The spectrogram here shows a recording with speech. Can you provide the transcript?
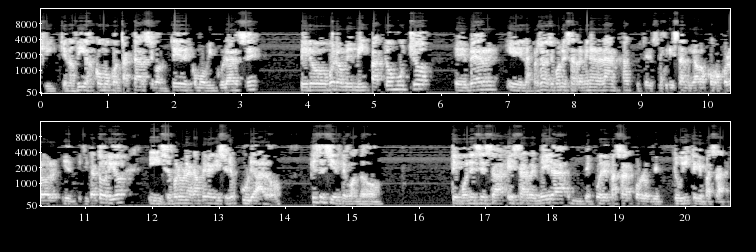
que, nos digas cómo contactarse con ustedes, cómo vincularse, pero bueno, me, impactó mucho eh, ver eh, las personas se ponen esa remera naranja, que ustedes utilizan, digamos, como color identificatorio, y se pone una campera que dice yo curado. ¿Qué se siente cuando te pones esa, esa remera después de pasar por lo que tuviste que pasar.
